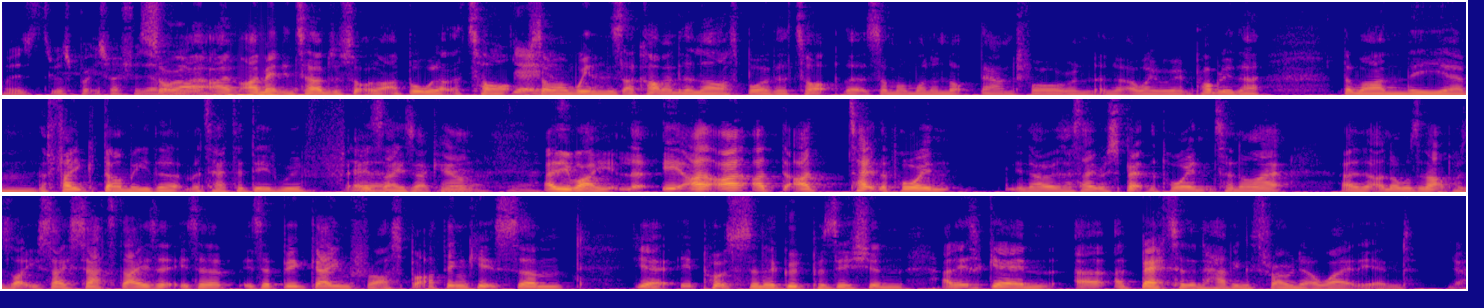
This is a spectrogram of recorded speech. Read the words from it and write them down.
was was pretty special. the Sorry. I, I- I meant in terms of sort of like a ball at the top. Yeah, yeah, someone wins. I can't remember the last ball over the top that someone won a knockdown for, and, and away we went. Probably the the one the um, the fake dummy that Mateta did with Yeah, Eze. Does that count? yeah, yeah. Anyway, look, it, I, I, I, I take the point. You know, as I say, respect the point tonight, and, and onwards and upwards. Like you say, Saturday is a is a is a big game for us. But I think it's um, yeah, it puts us in a good position, and it's again a, a better than having thrown it away at the end. Yeah,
